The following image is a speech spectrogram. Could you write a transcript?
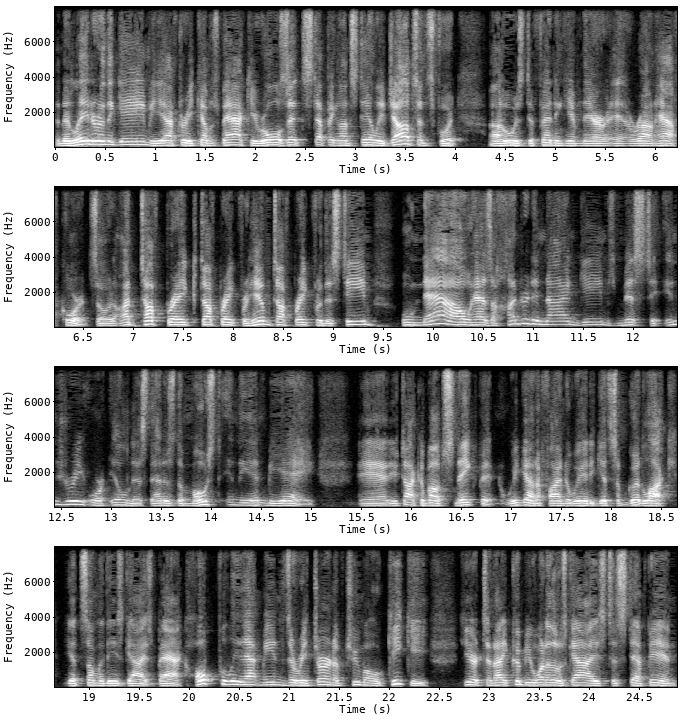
And then later in the game, he after he comes back, he rolls it, stepping on Stanley Johnson's foot, uh, who was defending him there around half court. So a tough break, tough break for him, tough break for this team, who now has 109 games missed to injury or illness. That is the most in the NBA. And you talk about snake bitten. We got to find a way to get some good luck, get some of these guys back. Hopefully, that means the return of Chuma Okeke here tonight could be one of those guys to step in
